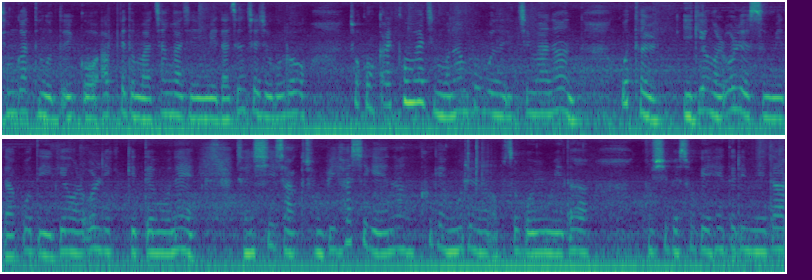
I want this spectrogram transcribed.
점 같은 것도 있고 앞에도 마찬가지입니다. 전체적으로 조금 깔끔하지 못한 부분은 있지만은 꽃을 이경을 올렸습니다. 꽃 이경을 올렸기 때문에 전시작 준비하시기에는 크게 무리는 없어 보입니다. 90에 소개해 드립니다.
